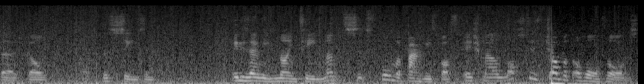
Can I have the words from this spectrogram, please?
third goal of the season. It is only 19 months since former Baggies boss Ismaël lost his job at the Hawthorns,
